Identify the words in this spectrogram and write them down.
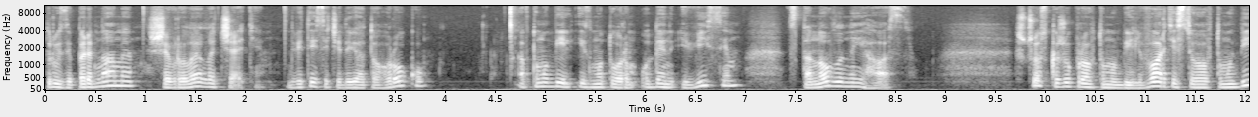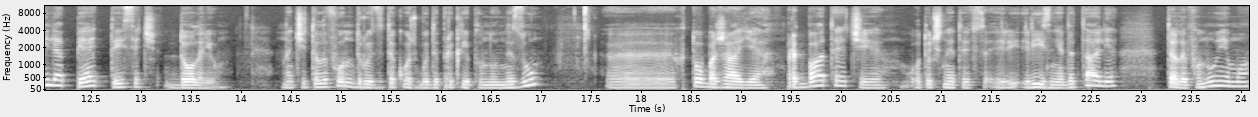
Друзі, перед нами Chevrolet Lachetti 2009 року. Автомобіль із мотором 1,8, встановлений газ. Що скажу про автомобіль? Вартість цього автомобіля 5 тисяч доларів. Значить, телефон, друзі, також буде прикріплено внизу. Е, Хто бажає придбати чи уточнити різні деталі, телефонуємо,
